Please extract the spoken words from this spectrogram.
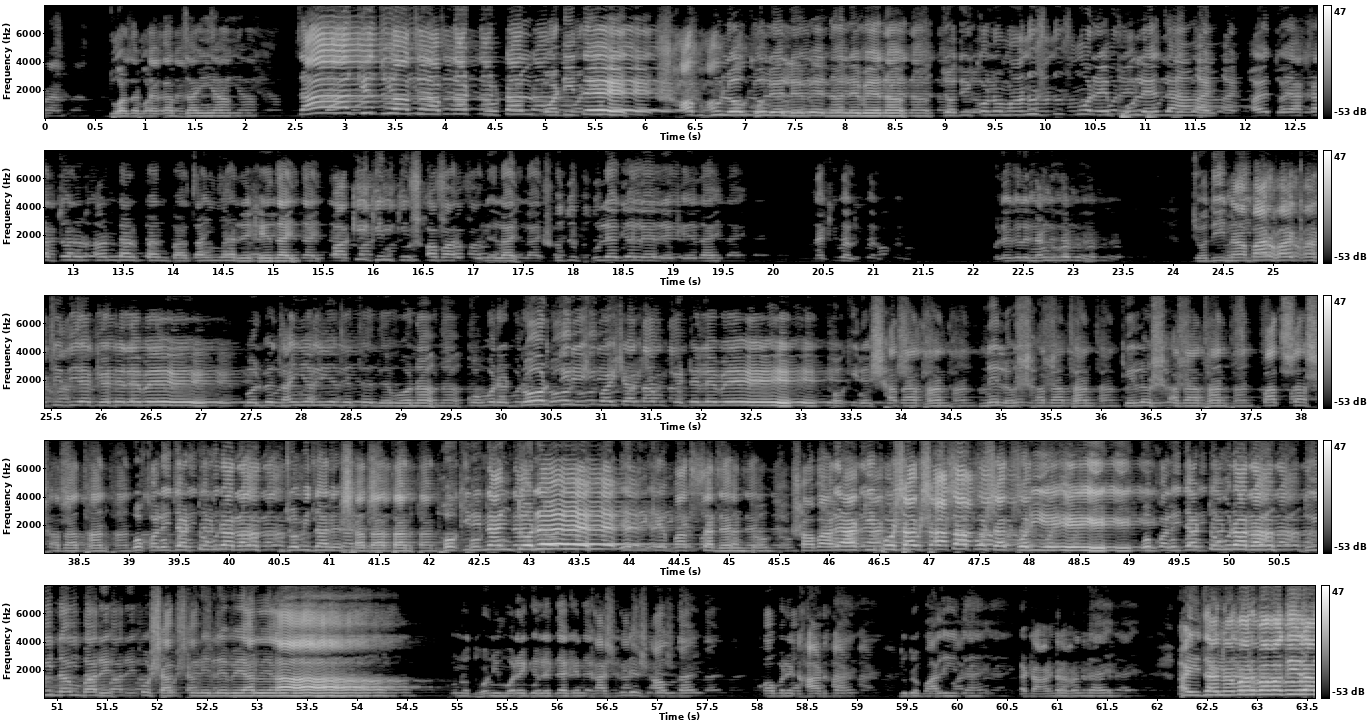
দু হাজার টাকার জাইয়া। যা কিছু আছে আপনার টোটাল বডিতে সবগুলো খুলে নেবে না নেবে না। যদি কোনো মানুষ মরে ভুলে যায়, হয়তো এক একজনের আন্ডার প্যান্ট বা চাইয়া রেখে দেয়, বাকি কিন্তু সবার খুলে লাই শুধু ভুলে গেলে রেখে দেয়। নাকি বল? ভুলে গেলে নাঙ্গু করবে? যদি না বার হয় কাঁচি দিয়ে কেটে নেবে, বলবে যাইয়া নিয়ে যেতে দেব না। কোমরে ডোর তিরিশ পয়সা দাম কেটে নেবে। ফকিরে সাদা ধান, নেলো সাদা ধান, কেলো সাদা ধান বাদশা সাদা ধান, ও কলিজার টুকরা রা জমিদারের সাদা ধান। ফকির ন্যাংটো রে, এদিকে বাদশা ন্যাংটো, সবার একই পোশাক, সাদা পোশাক পরিয়ে। ও কলিজার টুকরা রা দুই নাম্বারে পোশাক কেড়ে নেবে আল্লাহ। কোন ধনী মরে গেলে দেখেন কাশ্মীরে শাল দেয়, কবরে খাট দেয়, দুটো বালি দেয়, একটা আন্ডারপ্যান্ট দেয়। আমার বাবা দিরা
